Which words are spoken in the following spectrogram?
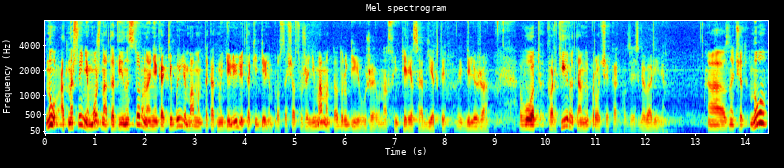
Ну, отношения можно отодвинуть в сторону, они как и были, мамонта как мы делили, так и делим. Просто сейчас уже не мамонт, а другие уже у нас интересы, объекты дележа вот, квартиры там и прочее, как вот здесь говорили. А, значит, но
